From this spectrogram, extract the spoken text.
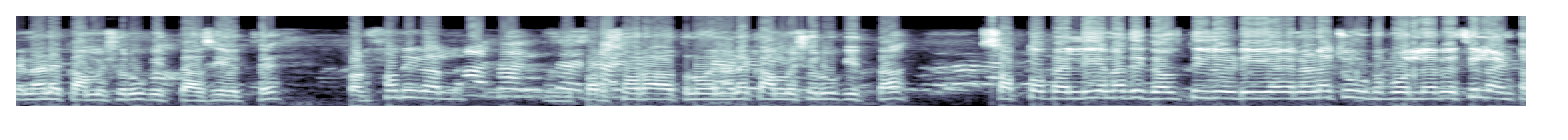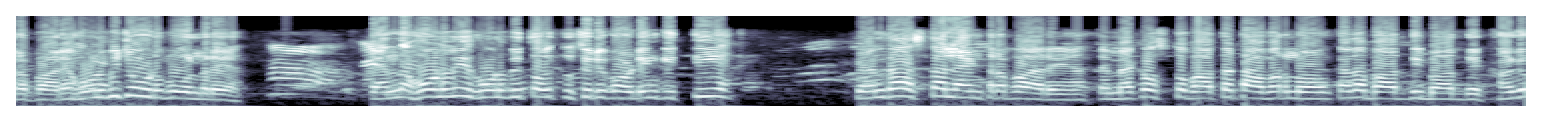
ਇਹਨਾਂ ਨੇ ਕੰਮ ਸ਼ੁਰੂ ਕੀਤਾ ਸੀ ਇੱਥੇ। ਪਰਸੋਂ ਦੀ ਗੱਲ? ਹੈ ਪਰਸੋਂ ਰਾਤ ਨੂੰ ਇਹਨਾਂ ਨੇ ਕੰਮ ਸ਼ੁਰੂ ਕੀਤਾ। ਸਭ ਤੋਂ ਪਹਿਲੀ ਇਹਨਾਂ ਦੀ ਗਲਤੀ ਜਿਹੜੀ ਹੈ ਇਹਨਾਂ ਨੇ ਝੂਠ ਬੋਲਿਆ ਵੀ ਅਸੀਂ ਲੈਂਟਰ ਪਾ ਰਹੇ ਹਾਂ। ਹੁਣ ਵੀ ਝੂਠ ਬੋਲ ਰਹੇ ਆ। ਕਹਿੰਦਾ ਹੁਣ ਵੀ ਹੁਣ ਵੀ ਤਾਂ ਤੁਸੀਂ ਰਿਕਾਰਡਿੰਗ ਕੀਤੀ ਹੈ। ਕਹਿੰਦਾ ਅਸੀਂ ਤਾਂ ਲੈਂਟਰ ਪਾ ਰਹੇ ਆ ਤੇ ਮੈਂ ਕਿਹਾ ਉਸ ਤੋਂ ਬਾਅਦ ਤਾਂ ਟਾਵਰ ਲਵਾਉਂ ਕਹਿੰਦਾ ਬਾਅਦ ਦੀ ਬਾਤ ਦੇਖਾਂਗੇ।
